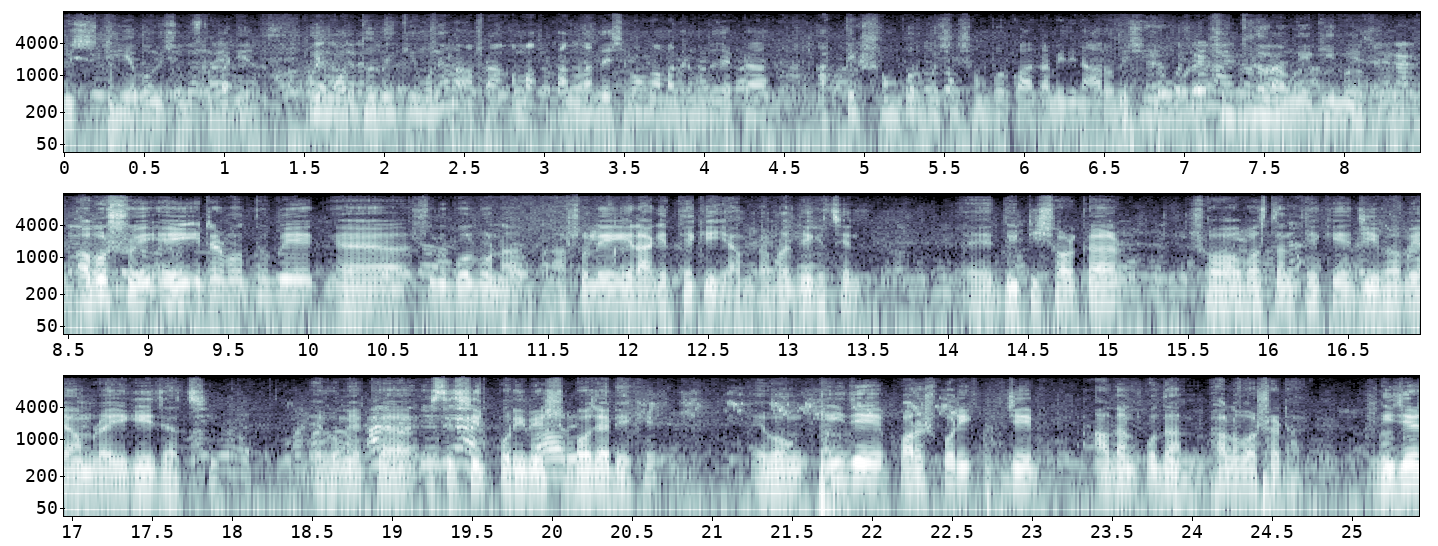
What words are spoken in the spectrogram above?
মিষ্টি এবং এই সমস্ত পাঠিয়েছে এর মধ্য দিয়ে কি মনে হয় আপনার বাংলাদেশ এবং আমাদের মধ্যে যে একটা আর্থিক সম্পর্ক সেই সম্পর্ক আগামী দিনে আরও বেশি সুদৃঢ় এবং এগিয়ে নিয়ে যাবে। অবশ্যই এই এটার মাধ্যমে শুধু বলব না আসলে এর আগে থেকেই আমরা আপনারা দেখেছেন দুইটি সরকার সহ অবস্থান থেকে যেভাবে আমরা এগিয়ে যাচ্ছি এবং একটা স্থিতিশীল পরিবেশ বজায় রেখে এবং এই যে পারস্পরিক যে আদান প্রদান ভালোবাসাটা নিজের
